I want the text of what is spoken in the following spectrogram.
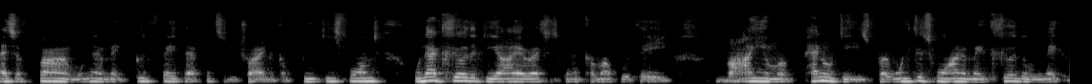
as a firm, we're going to make good faith efforts in trying to complete these forms. We're not sure that the IRS is going to come up with a volume of penalties, but we just want to make sure that we make a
